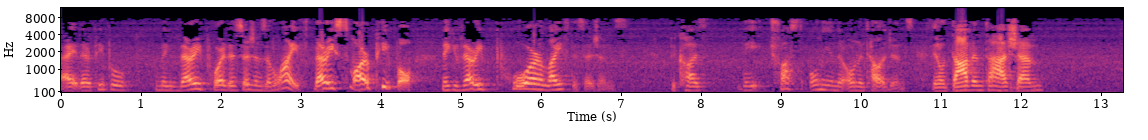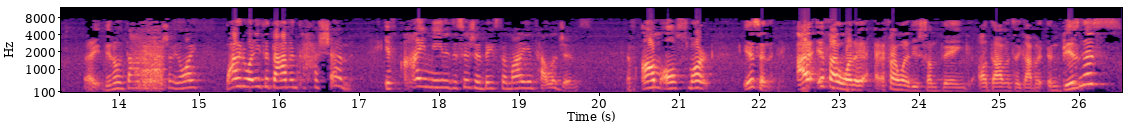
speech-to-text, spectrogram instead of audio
Right? There are people who make very poor decisions in life. Very smart people make very poor life decisions because they trust only in their own intelligence. They don't daven to Hashem. Right? They don't daven to Hashem. You know why? Why do I need to daven to Hashem? If I made a decision based on my intelligence, if I'm all smart, listen, I, if I want to, if I want to do something, I'll daven to God. But in business,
